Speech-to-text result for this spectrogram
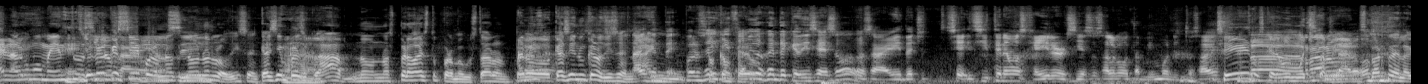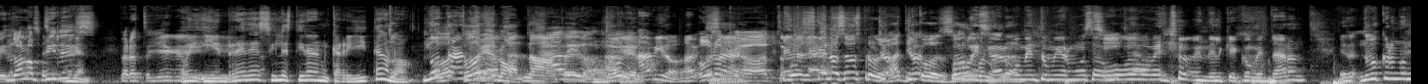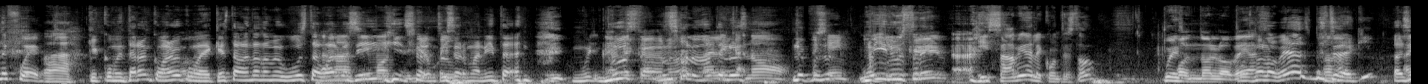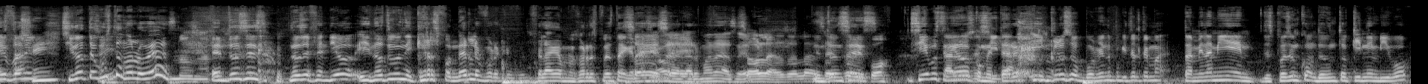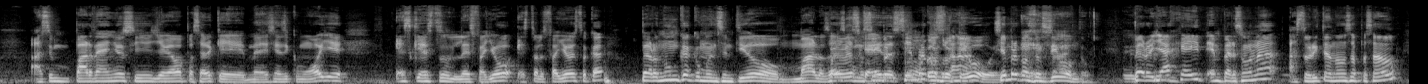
En algún momento. Eh, Yo creo que sí, pero no, sí. no, no lo dicen. Casi siempre es, Ajá. ah, no, no esperaba esto, pero me gustaron. Pero casi nunca nos dicen, Hay ay, gente, pero sí ha habido gente que dice eso, o sea, y de hecho sí, sí tenemos haters y eso es algo también bonito, ¿sabes? Sí, nos queremos mucho. Claro. Es parte de la vida. No lo pides. Pero te llega. Oye, ¿y en redes sí les tiran carrillita o no? No tanto. todavía no. No, Ha habido. Ha habido. Uno que otro. Pues es que no somos problemáticos. yo puedo mencionar un momento muy hermoso. Sí, Hubo claro. un momento en el que comentaron, eh, no me acuerdo en dónde fue, Ah. que comentaron como algo como de que esta banda no me gusta o algo así. Simón, y, su, YouTube. y su hermanita, muy, Luz, un saludote, Luz. no, le puso. Muy ilustre y sabia le contestó. Pues, Pues no lo pues veas. no lo veas, vete de aquí. Así está. fácil. Sí. Si no te gusta, no lo veas. No, no. Entonces nos defendió y no tuvo ni que responderle porque pues, fue la mejor respuesta gracias Sí, a la hermana hacer. Sola, sola. se- se Entonces, sí hemos tenido comentarios. Incluso, volviendo un poquito al tema, también a mí, en- después de un, de un toquín en vivo, hace un par de años, sí llegaba a pasar que me decían así como, oye, es que esto les falló, esto les falló, esto acá. Pero nunca como en sentido malo, ¿sabes? Es Como siempre, es como constructivo, ajá, güey. Siempre constructivo. Exacto. Pero ya hate en persona, hasta ahorita no nos ha pasado.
